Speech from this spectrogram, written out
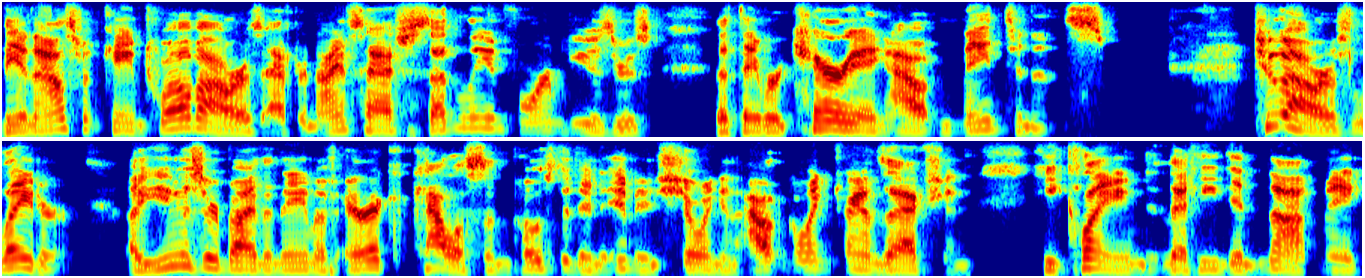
The announcement came 12 hours after NiceHash suddenly informed users that they were carrying out maintenance. Two hours later, a user by the name of Eric Callison posted an image showing an outgoing transaction he claimed that he did not make.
